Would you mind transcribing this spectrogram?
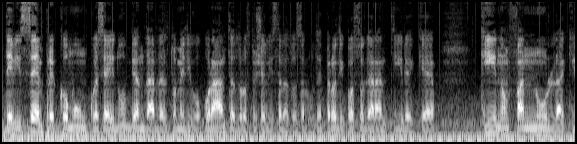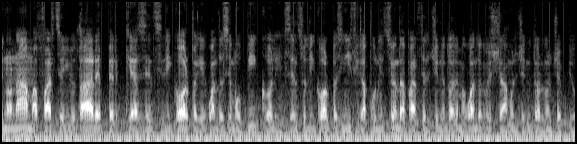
Devi sempre e comunque, se hai dubbi, andare dal tuo medico curante o dallo specialista della tua salute. Però ti posso garantire che chi non fa nulla, chi non ama farsi aiutare perché ha sensi di colpa, che quando siamo piccoli il senso di colpa significa punizione da parte del genitore, ma quando cresciamo il genitore non c'è più,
